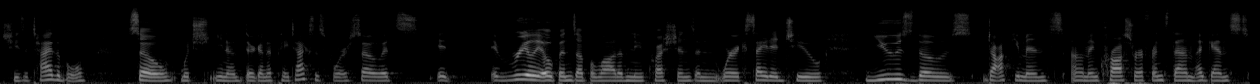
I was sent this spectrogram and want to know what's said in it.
she's a tithable. So which you know they're gonna pay taxes for. So it's it it really opens up a lot of new questions, and we're excited to use those documents um, and cross reference them against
